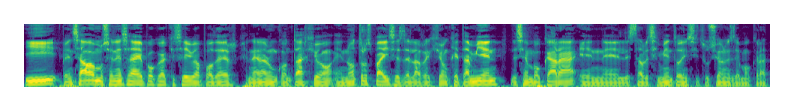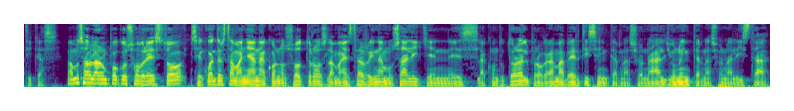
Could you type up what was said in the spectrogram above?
y pensábamos en esa época que se iba a poder generar un contagio en otros países de la región que también desembocara en el establecimiento de instituciones democráticas. Vamos a hablar un poco sobre esto. Se encuentra esta mañana con nosotros la maestra Rina Musali, quien es la conductora del programa Vértice Internacional y una internacionalista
